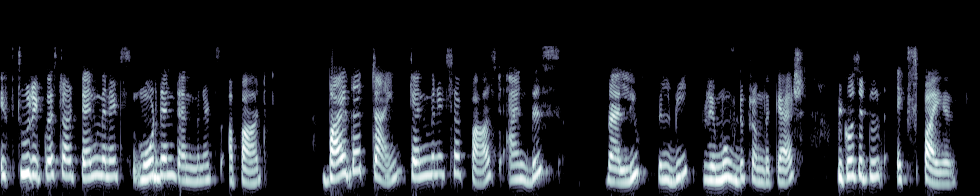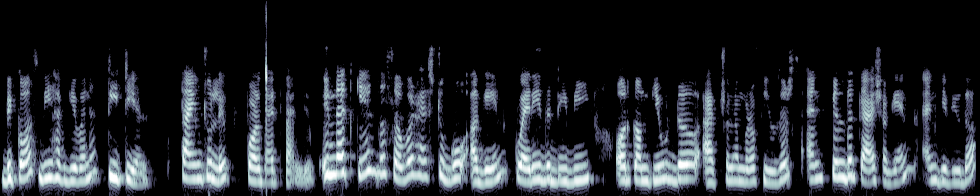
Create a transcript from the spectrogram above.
if two requests are 10 minutes more than 10 minutes apart by that time 10 minutes have passed and this value will be removed from the cache because it will expire because we have given a TTL time to live for that value. In that case, the server has to go again, query the DB or compute the actual number of users and fill the cache again and give you the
